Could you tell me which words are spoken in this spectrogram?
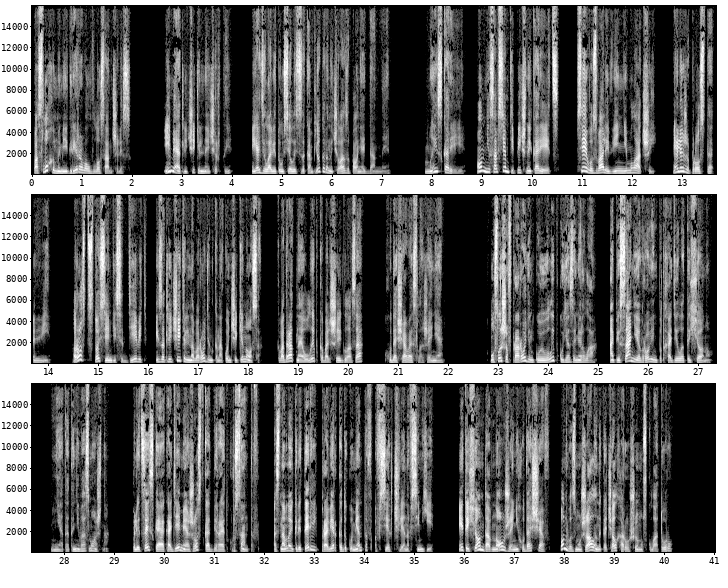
По слухам, эмигрировал в Лос-Анджелес. Имя отличительные черты. Я деловито уселась за компьютер и начала заполнять данные. Мы из Кореи. Он не совсем типичный кореец. Все его звали Винни-младший, или же просто Ви. Рост 179, из отличительного родинка на кончике носа, квадратная улыбка, большие глаза, худощавое сложение. Услышав про родинку и улыбку, я замерла. Описание вровень подходило Тэхёну. Нет, это невозможно. Полицейская академия жестко отбирает курсантов. Основной критерий проверка документов всех членов семьи. И Тэхён давно уже не худощав. Он возмужал и накачал хорошую мускулатуру.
